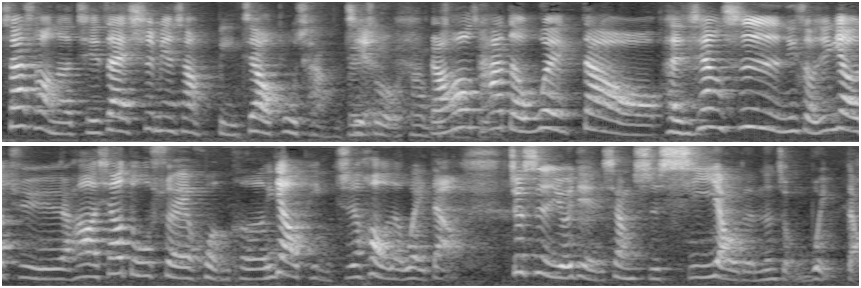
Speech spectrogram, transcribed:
沙草呢，其实在市面上比较不常见，然后它的味道很像是你走进药局，然后消毒水混合药品之后的味道。就是有点像是西药的那种味道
